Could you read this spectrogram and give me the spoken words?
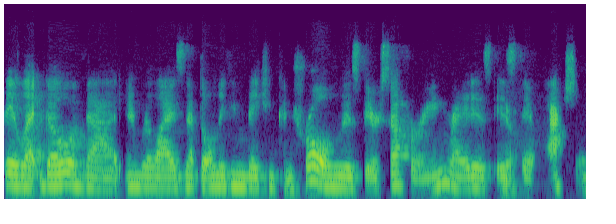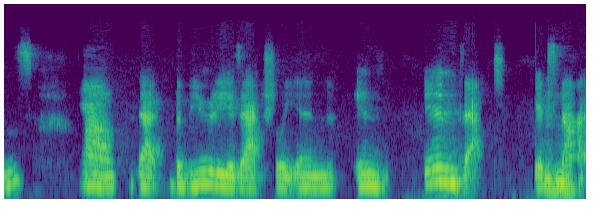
they let go of that and realize that the only thing they can control is their suffering, right? Is is their actions. Yeah. Um, that the beauty is actually in in in that It's Mhm. not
